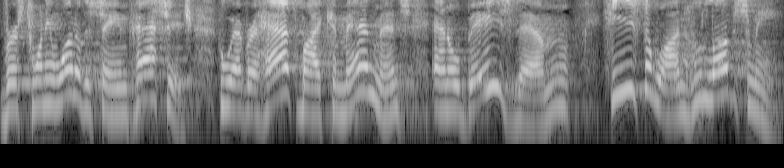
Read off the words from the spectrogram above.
Verse 21 of the same passage Whoever has my commandments and obeys them, he's the one who loves me.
